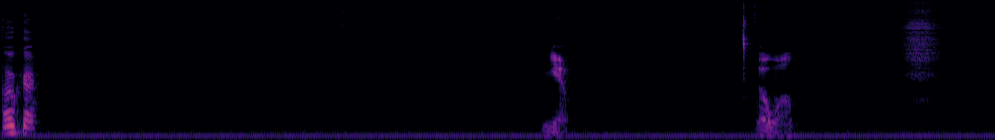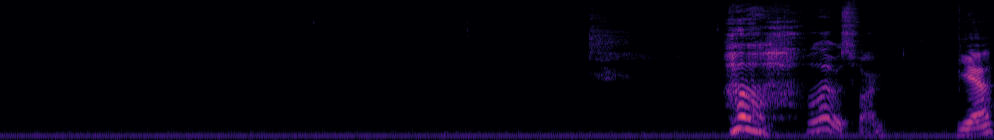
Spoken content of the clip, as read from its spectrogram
Okay. Yep. Oh well. well, that was fun. Yeah?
